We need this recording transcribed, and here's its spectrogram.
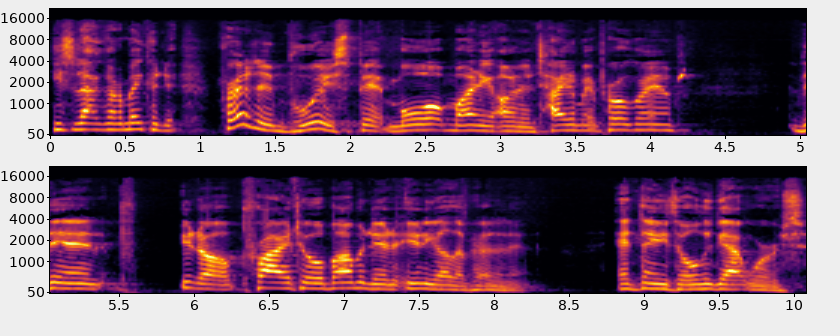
He's not going to make a difference. President Bush spent more money on entitlement programs than, you know, prior to Obama than any other president. And things only got worse.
